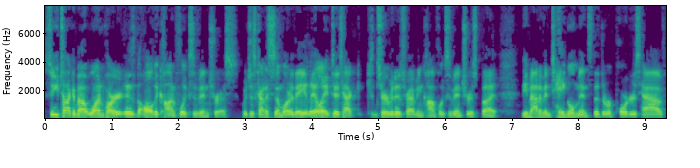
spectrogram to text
So you talk about one part is the, all the conflicts of interest, which is kind of similar. They they like to attack conservatives for having conflicts of interest, but the amount of entanglements that the reporters have,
